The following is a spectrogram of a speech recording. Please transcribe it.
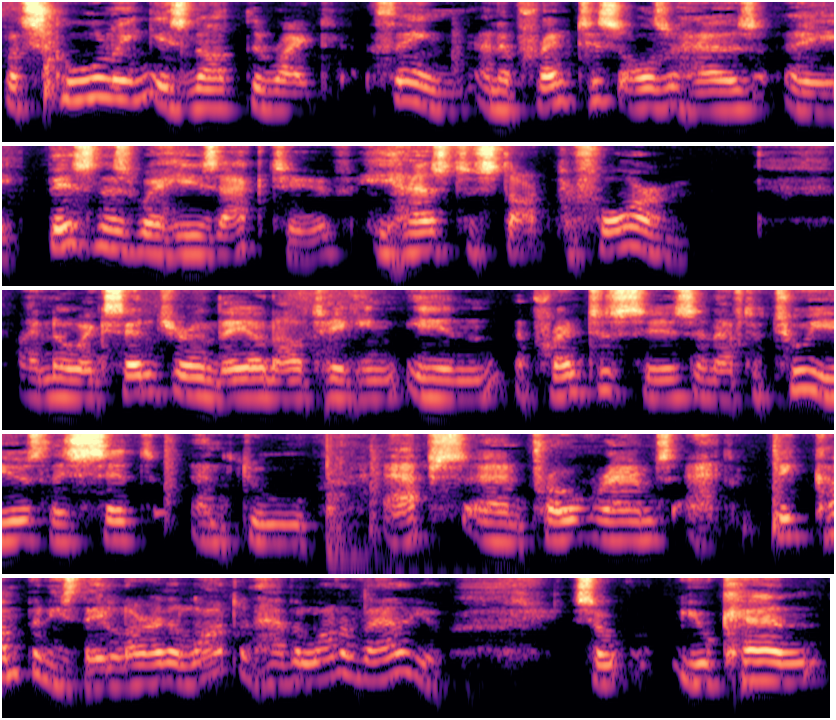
But schooling is not the right thing. An apprentice also has a business where he's active. He has to start perform. I know Accenture, and they are now taking in apprentices, and after two years, they sit and do apps and programs at big companies. They learn a lot and have a lot of value. So you can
